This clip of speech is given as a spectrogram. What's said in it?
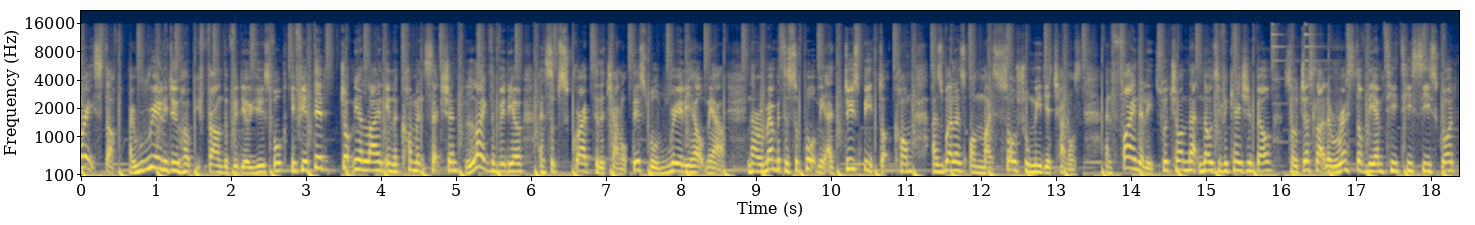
Great stuff. I really do hope you found the video useful. If you did, drop me a line in the comment section, like the video and subscribe to the channel. This will really help me out. Now remember to support me at ducebeats.com as well as on my social media channels. And finally, switch on that notification bell so just like the rest of the MTTC squad,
